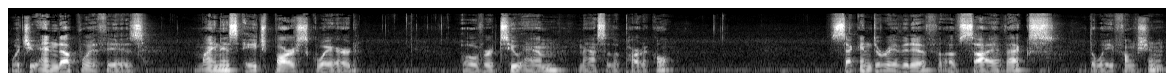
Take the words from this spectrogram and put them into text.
What you end up with is minus h bar squared over 2m, mass of the particle, second derivative of psi of x, the wave function,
